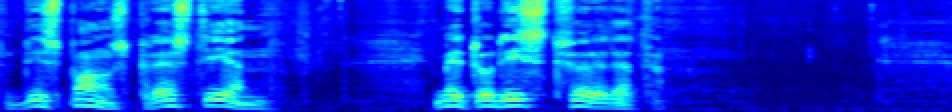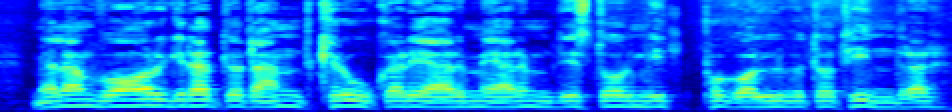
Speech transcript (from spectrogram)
dispenspräst igen. Metodist före detta. Mellan var gratulant krokar de arm i arm. De står mitt på golvet och tindrar.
